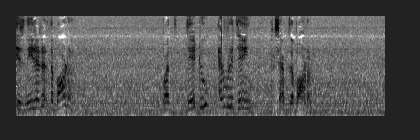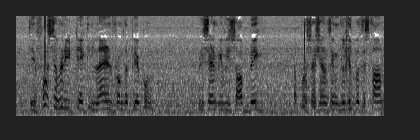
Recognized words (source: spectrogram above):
is needed at the border. But they do everything except the border. They forcibly take land from the people. Recently, we saw big uh, processions in Gilgit-Baltistan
